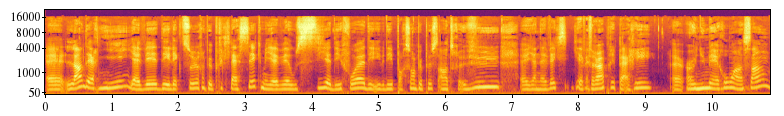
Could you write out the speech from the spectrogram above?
L'an dernier, il y avait des lectures un peu plus classiques, mais il y avait aussi des fois des, des portions un peu plus entrevues. il y en avait qui avaient vraiment préparé un numéro ensemble.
